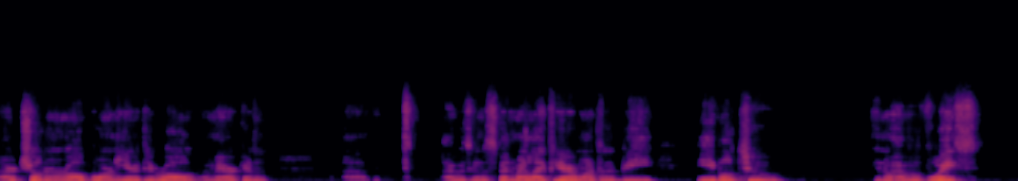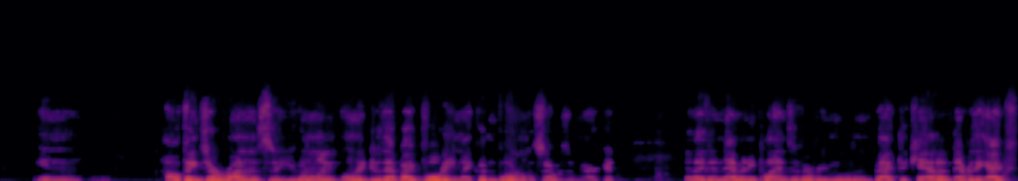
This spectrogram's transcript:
our children were all born here. They were all American. Um, I was going to spend my life here. I wanted to be able to, you know, have a voice in how things are run. So you can only only do that by voting. I couldn't vote unless I was American, and I didn't have any plans of ever moving back to Canada. And everything I've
